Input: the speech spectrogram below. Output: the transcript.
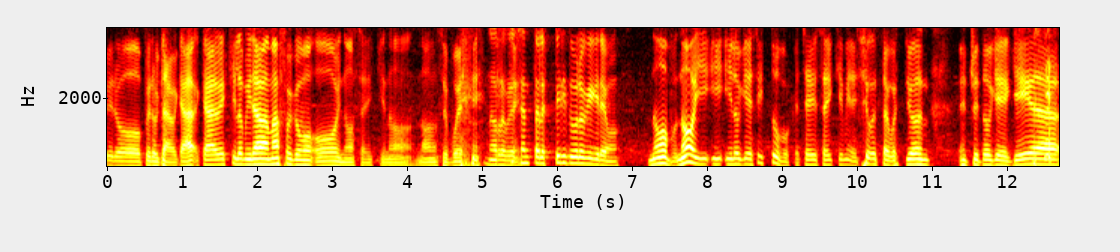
Pero, pero claro, cada, cada vez que lo miraba más fue como, oh, no, sabes que no, no, no se puede. Nos representa el espíritu de lo que queremos. No, no, y, y- y lo que decís tú, pues, ¿cachai? Sabes que, mira, hicimos esta cuestión entre toque de queda,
